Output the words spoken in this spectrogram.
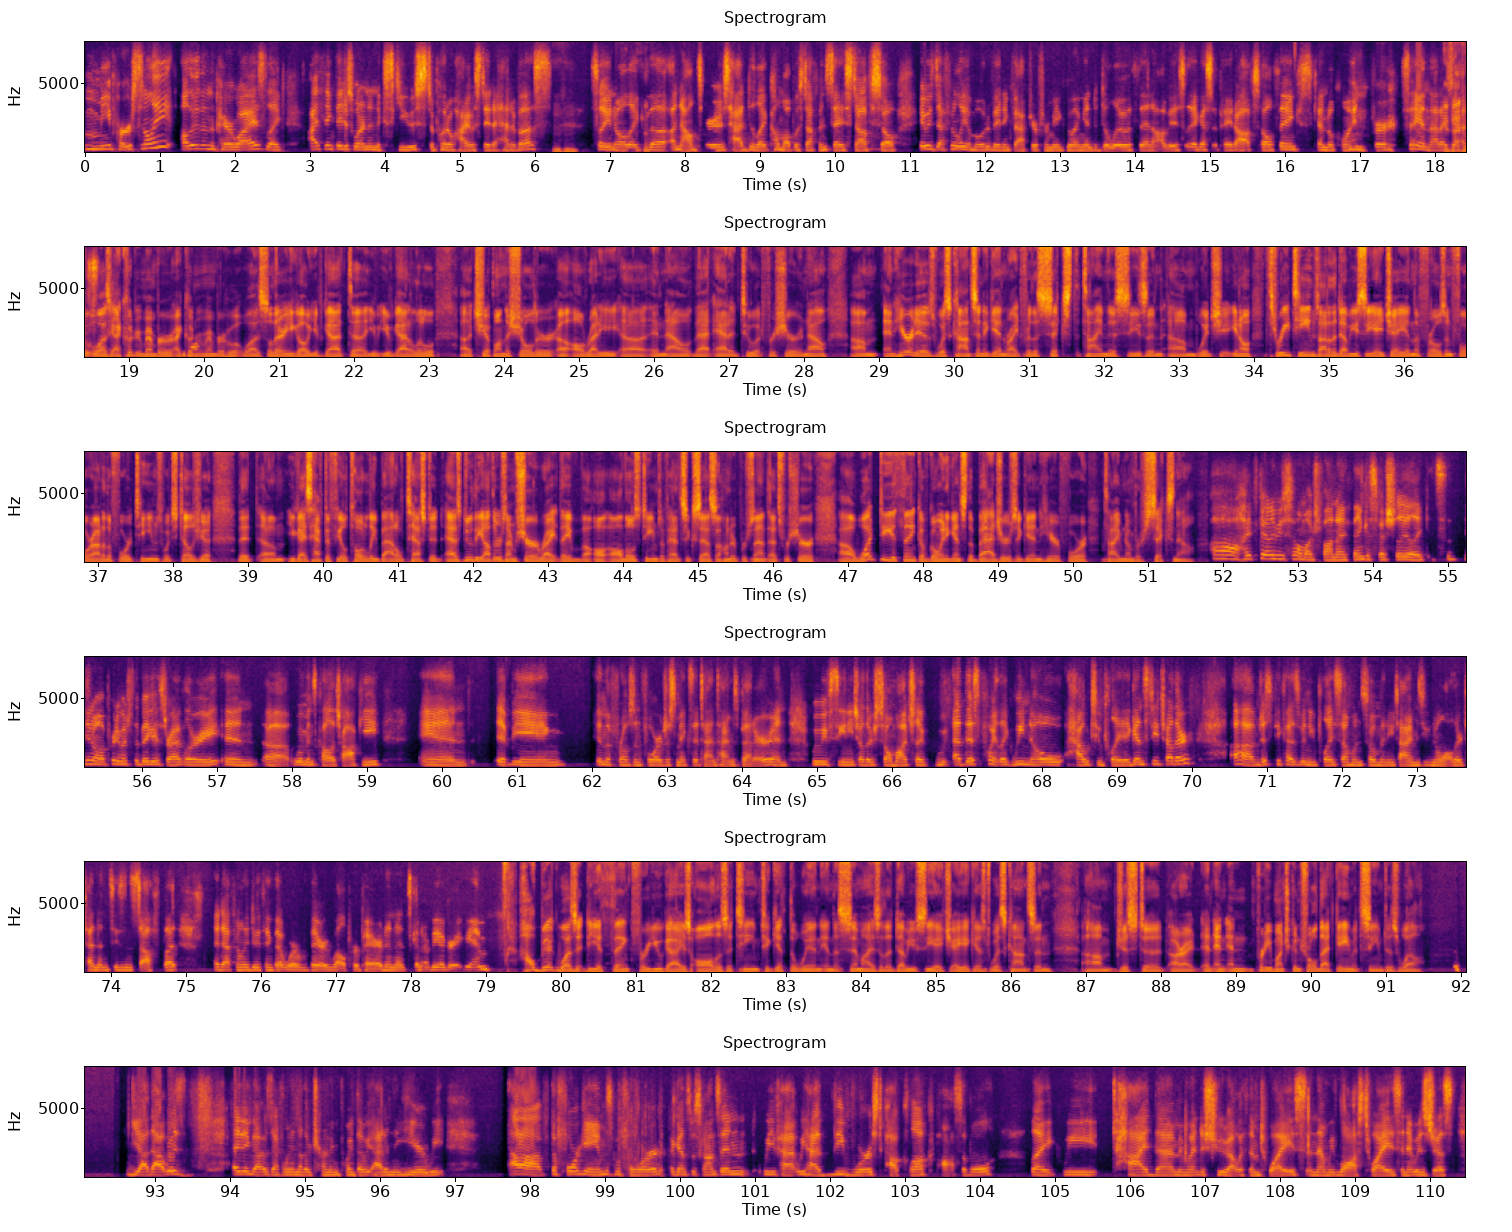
me personally, other than the pairwise, like I think they just wanted an excuse to put Ohio State ahead of us. Mm-hmm. So, you know, like the announcers had to like come up with stuff and say stuff. So it was definitely a motivating factor for me going into Duluth. And obviously, I guess it paid off. So thanks, Kendall Coyne, for saying that. I Is guess. that who it was? Yeah, I couldn't remember. I couldn't yeah. remember who it was. So there you go. You've got uh, you, you've got a little uh, chip on the shoulder uh, already, uh, and now that added to it for sure. Now, um, and here it is, Wisconsin again, right for the sixth time this season. Um, which you know, three teams out of the WCHA and the Frozen four out of the four teams, which tells you that um, you guys have to feel totally battle tested, as do the others, I'm sure, right? They've all, all those teams have had success 100%, that's for sure. Uh, what do you think of going against the Badgers again here for time number six now? Oh, it's going to be so much fun, I think, especially like it's, you know, pretty much the biggest rivalry in uh, women's college hockey. And it being in the Frozen Four just makes it 10 times better. And we've seen each other so much. Like we, at this point, like we know how to play against each other. Um, just because when you play someone so many times, you know all their tendencies and stuff. But I definitely do think that we're very well prepared and it's going to be a great game. How big was it, do you think, for you guys all as a team to get the win in the semis of the WCHA against Wisconsin? Um, just to, all right, and, and, and pretty much controlled that game, it seemed as well yeah, that was, I think that was definitely another turning point that we had in the year. We, uh, the four games before against Wisconsin, we've had we had the worst puck luck possible. Like we tied them and went to shootout with them twice, and then we lost twice, and it was just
